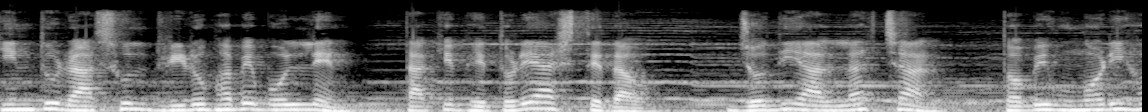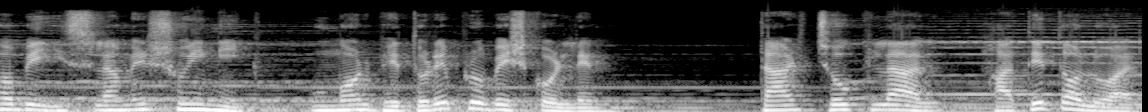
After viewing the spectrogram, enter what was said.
কিন্তু রাসূল দৃঢ়ভাবে বললেন, তাকে ভেতরে আসতে দাও। যদি আল্লাহ চান, তবে উমরই হবে ইসলামের সৈনিক। উমর ভেতরে প্রবেশ করলেন। তার চোখ লাল, হাতে তলোয়ার।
